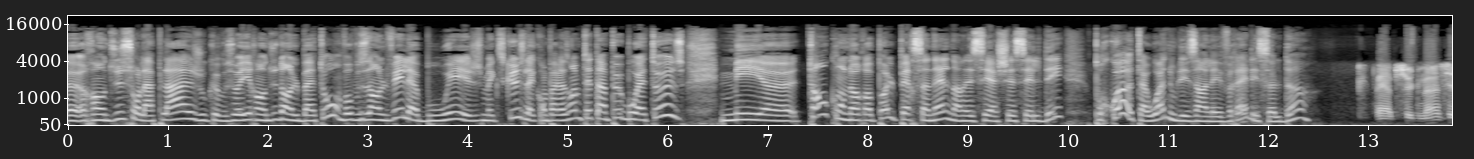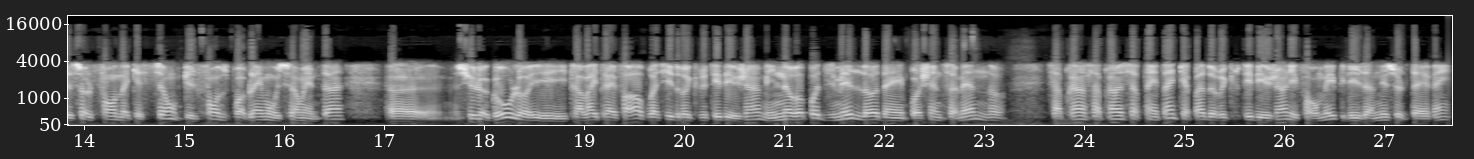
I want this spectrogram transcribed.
euh, rendu sur la plage ou que vous soyez rendu dans le bateau, on va vous enlever la bouée. Je m'excuse, la comparaison est peut-être un peu boiteuse, mais euh, tant qu'on n'aura pas le personnel dans les CHSLD, pourquoi Ottawa nous les enlèverait les soldats? Ben absolument, c'est ça le fond de la question, puis le fond du problème aussi en même temps. Euh, Monsieur Legault, là, il travaille très fort pour essayer de recruter des gens, mais il n'aura pas 10 000 là, dans les prochaines semaines. Là. Ça prend, ça prend un certain temps d'être capable de recruter des gens, les former puis les amener sur le terrain.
